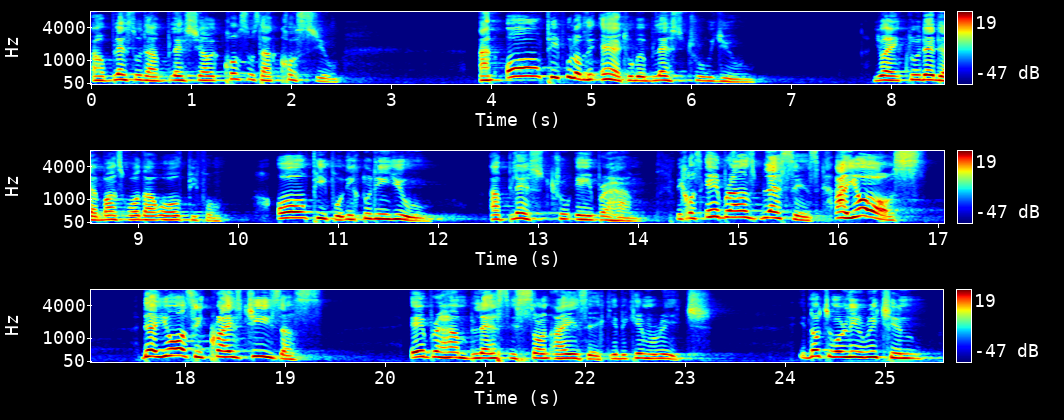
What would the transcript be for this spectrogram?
I will bless those that bless you. I will curse those that curse you. And all people of the earth will be blessed through you. You are included in about other all people. All people, including you, are blessed through Abraham. Because Abraham's blessings are yours. They're yours in Christ Jesus. Abraham blessed his son Isaac. He became rich. He not only rich in,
